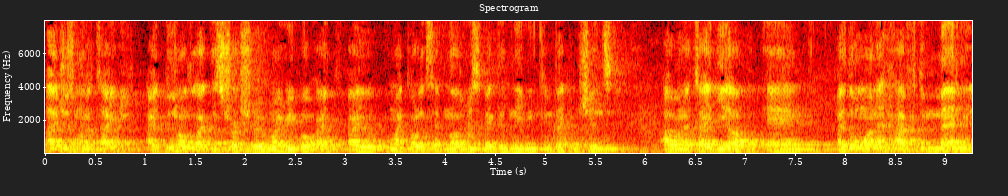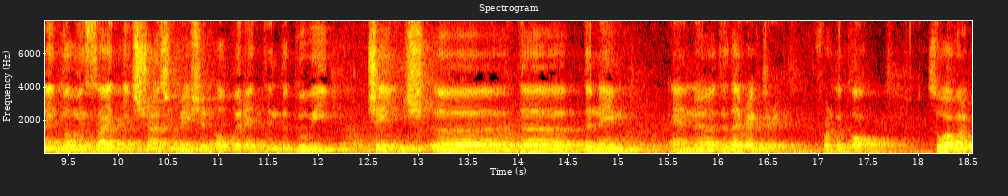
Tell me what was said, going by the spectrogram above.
I just want to tidy. I do not like the structure of my repo. I, I, my colleagues have not respected naming conventions. I want to tidy up, and I don't want to have to manually go inside each transformation, open it in the GUI, change uh, the, the name and uh, the directory for the call. So what,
